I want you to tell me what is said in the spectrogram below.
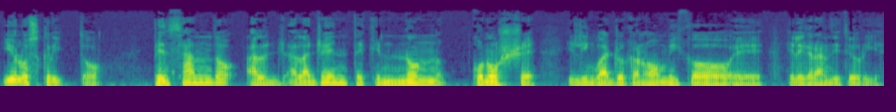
io l'ho scritto pensando al- alla gente che non conosce il linguaggio economico e, e le grandi teorie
